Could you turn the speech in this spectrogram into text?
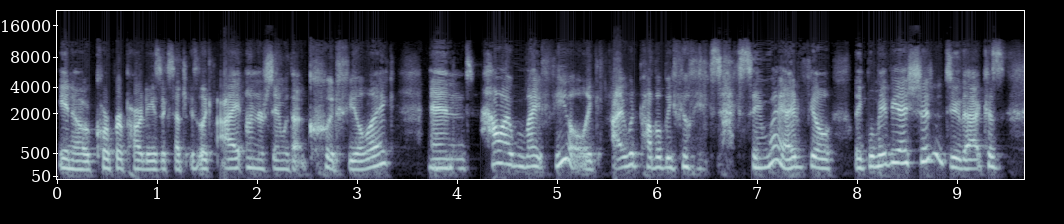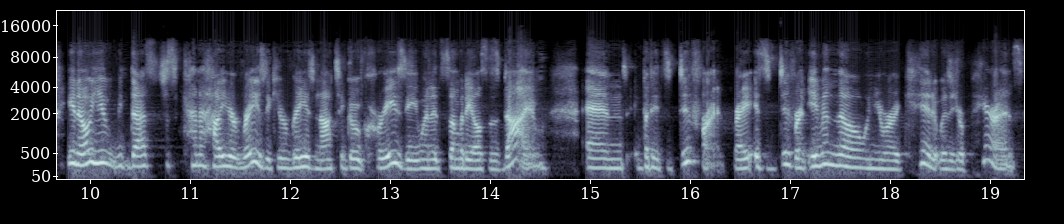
you know, corporate parties, etc. It's like I understand what that could feel like mm-hmm. and how I might feel. Like I would probably feel the exact same way. I'd feel like, well, maybe I shouldn't do that because, you know, you that's just kind of how you're raised. Like you're raised not to go crazy when it's somebody else's dime. And but it's different, right? It's different. Even though when you were a kid, it was your parents,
